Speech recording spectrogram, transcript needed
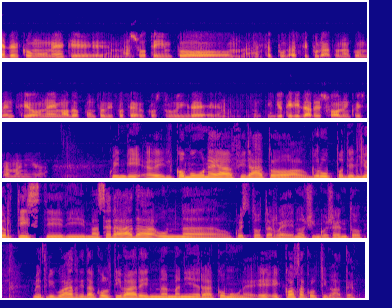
È del comune che a suo tempo ha stipulato una convenzione in modo appunto di poter costruire, di utilizzare il suolo in questa maniera. Quindi eh, il comune ha affidato al gruppo degli ortisti di Maserada un, uh, questo terreno, 500 metri quadri, da coltivare in maniera comune. E, e cosa coltivate?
